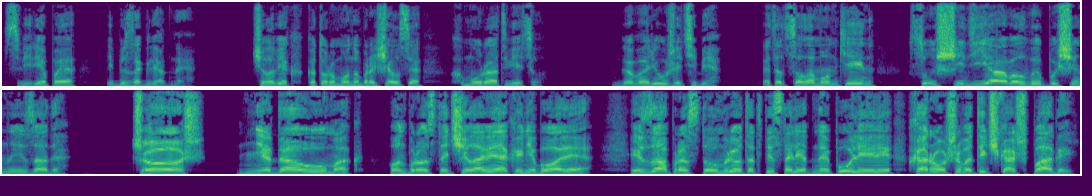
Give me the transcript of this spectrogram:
свирепая и безоглядная. Человек, к которому он обращался, хмуро ответил. «Говорю же тебе, этот Соломон Кейн — сущий дьявол, выпущенный из ада». «Чушь! Недоумок! Он просто человек и не более! И запросто умрет от пистолетной пули или хорошего тычка шпагой!»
